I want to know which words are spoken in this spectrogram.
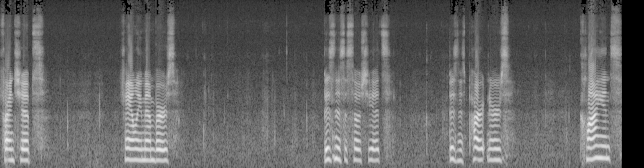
friendships, family members, business associates, business partners, clients.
